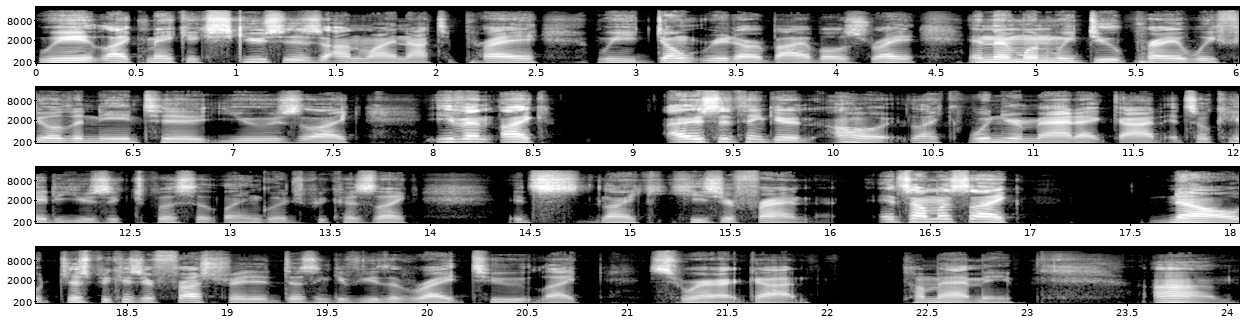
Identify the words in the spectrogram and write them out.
We like make excuses on why not to pray. We don't read our Bibles, right? And then when we do pray, we feel the need to use like even like I used to think oh, like when you're mad at God, it's okay to use explicit language because like it's like he's your friend. It's almost like no, just because you're frustrated doesn't give you the right to like swear at God. Come at me. Um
